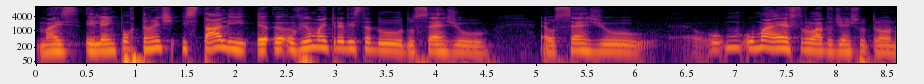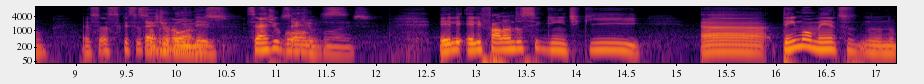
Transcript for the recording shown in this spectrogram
mas ele é importante estar ali. Eu, eu, eu vi uma entrevista do, do Sérgio. É o Sérgio. O, o maestro lá do Diante do Trono. Eu esqueci o Sérgio sobrenome Gomes. dele. Sérgio Gomes. Sérgio Gomes. Ele, ele falando o seguinte: que uh, tem momentos no, no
